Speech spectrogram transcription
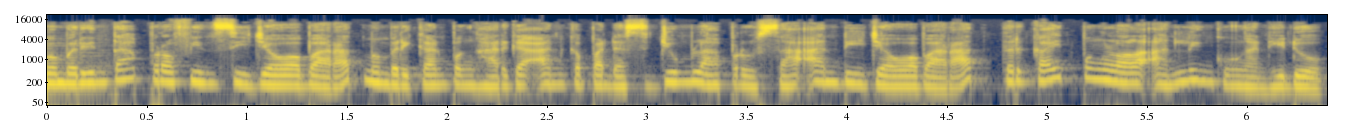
Pemerintah Provinsi Jawa Barat memberikan penghargaan kepada sejumlah perusahaan di Jawa Barat terkait pengelolaan lingkungan hidup.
